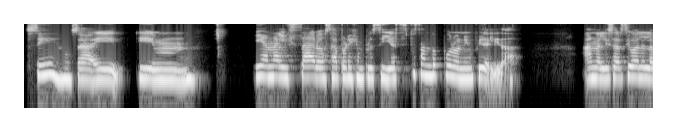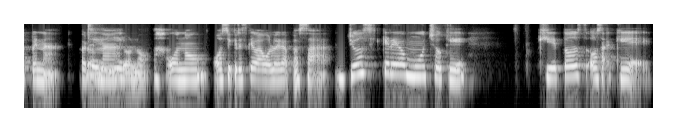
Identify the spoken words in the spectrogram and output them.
Sí, o sea, y, y, mm, y analizar, o sea, por ejemplo, si ya estás pasando por una infidelidad, analizar si vale la pena perdonar o no. o no, o si crees que va a volver a pasar. Yo sí creo mucho que, que todos, o sea, que,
